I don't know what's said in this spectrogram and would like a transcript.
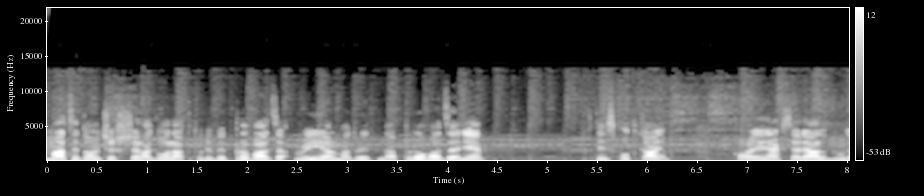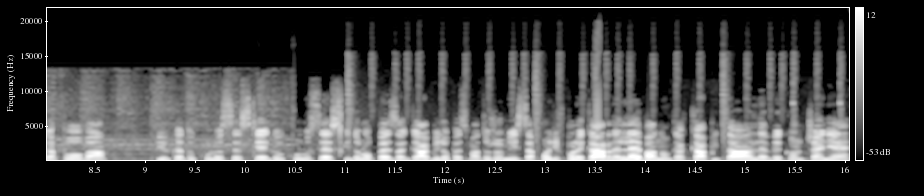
Macedończyk strzela gola, który wyprowadza Real Madrid na prowadzenie w tym spotkaniu. Kolejna akcja Realu, druga połowa. Piłka do Kulusewskiego, Kulusewski do Lopeza, Gabi Lopez ma dużo miejsca, wchodzi w pole karne, lewa noga, kapitalne wykończenie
